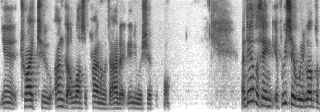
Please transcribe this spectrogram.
you try to anger Allah subhanahu wa ta'ala in any way, shape, or form. And the other thing, if we say we love the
